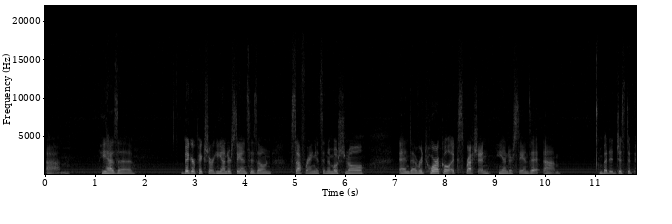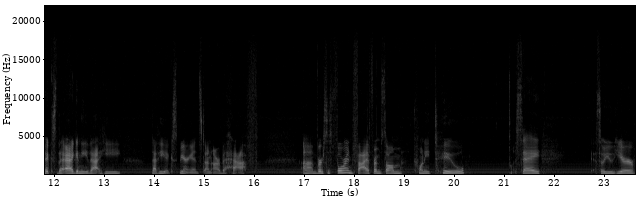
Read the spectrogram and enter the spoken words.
um, he has a bigger picture. He understands his own suffering. It's an emotional and a rhetorical expression. He understands it um, but it just depicts the agony that he that he experienced on our behalf. Um, verses 4 and 5 from Psalm 22 say, so you hear,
